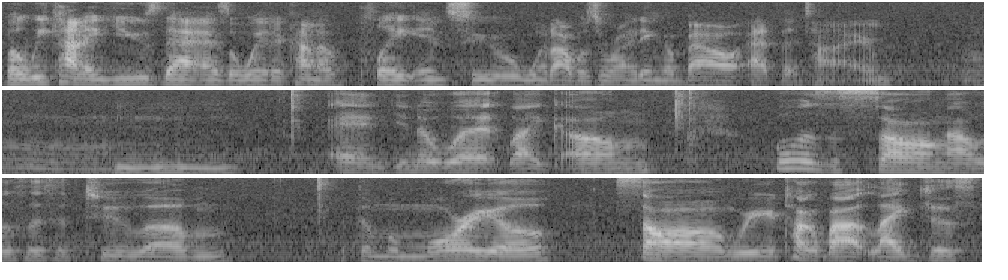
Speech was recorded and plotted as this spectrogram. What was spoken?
but we kind of used that as a way to kind of play into what I was writing about at the time. hmm And you know what? Like, um, what was the song I was listening to? Um, the memorial song where you talk about like just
